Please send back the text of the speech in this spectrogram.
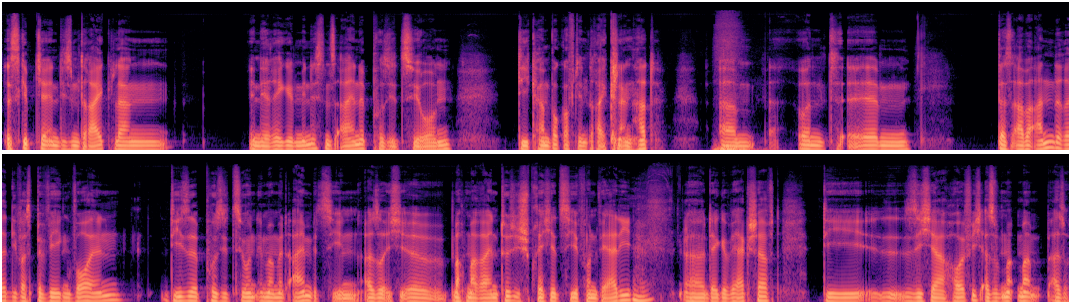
es gibt ja in diesem Dreiklang in der Regel mindestens eine Position, die keinen Bock auf den Dreiklang hat. Ähm, und ähm, dass aber andere, die was bewegen wollen, diese Position immer mit einbeziehen. Also ich äh, mach mal rein Tisch, ich spreche jetzt hier von Verdi, mhm. äh, der Gewerkschaft, die sich ja häufig, also man, also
